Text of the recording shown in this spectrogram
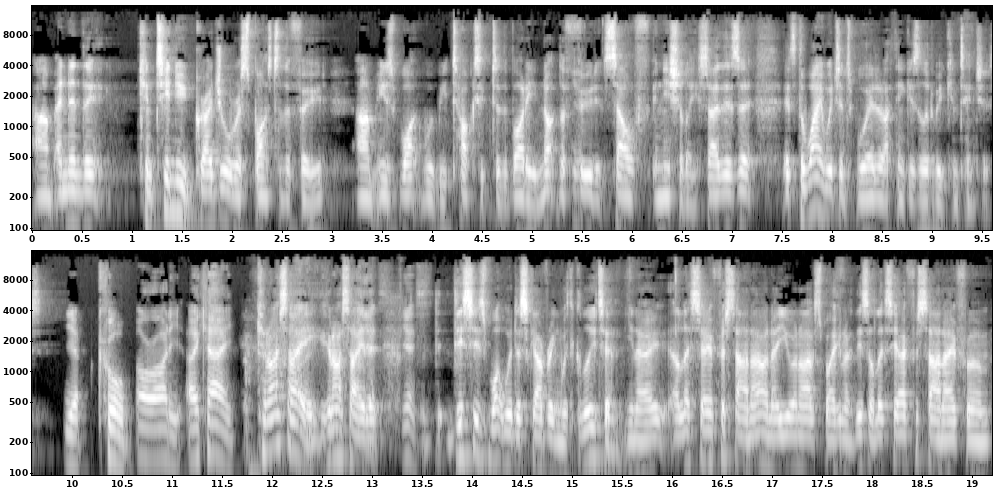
um, and then the continued gradual response to the food um, is what would be toxic to the body, not the food itself initially. So there's a, it's the way in which it's worded. I think is a little bit contentious. Yep. Cool. Alrighty. Okay. Can I say? Can I say that yes. th- this is what we're discovering with gluten? You know, Alessio Fasano. I know you and I have spoken about this. Alessio Fasano from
